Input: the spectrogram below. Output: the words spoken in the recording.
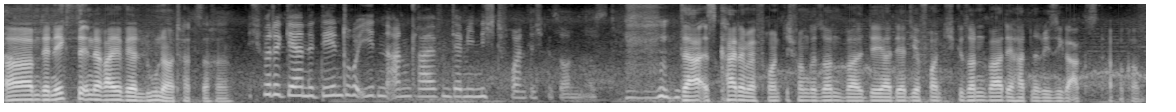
Ähm, der nächste in der Reihe wäre Luna, Tatsache. Ich würde gerne den Druiden angreifen, der mir nicht freundlich gesonnen ist. Da ist keiner mehr freundlich von gesonnen, weil der, der dir freundlich gesonnen war, der hat eine riesige Axt abbekommen.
